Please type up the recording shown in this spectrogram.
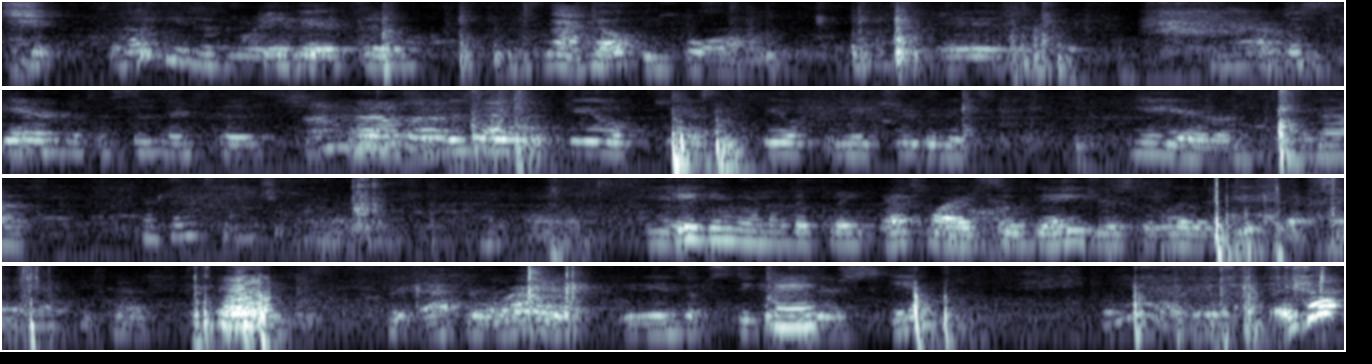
he, I hope he's just laying there too. it's not healthy for him. It is. I'm just scared with the scissors because I'm not she gonna just has to feel, she has to feel to make sure that it's hair, and not, uh, You hair. give me another plate. That's why it's so dangerous to let them get that bad, because after a while, it ends up sticking to their skin. Is that?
